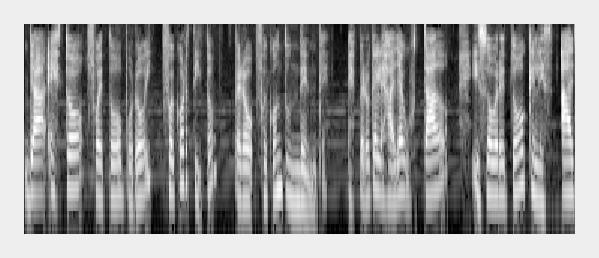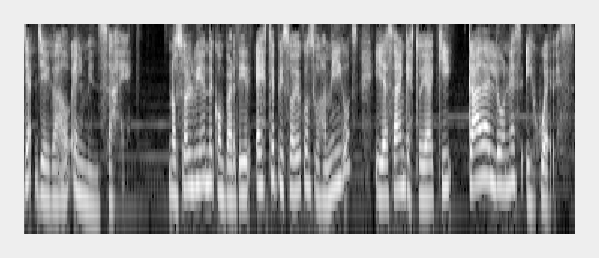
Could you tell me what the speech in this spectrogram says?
ya esto fue todo por hoy. Fue cortito, pero fue contundente. Espero que les haya gustado y sobre todo que les haya llegado el mensaje. No se olviden de compartir este episodio con sus amigos y ya saben que estoy aquí cada lunes y jueves.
